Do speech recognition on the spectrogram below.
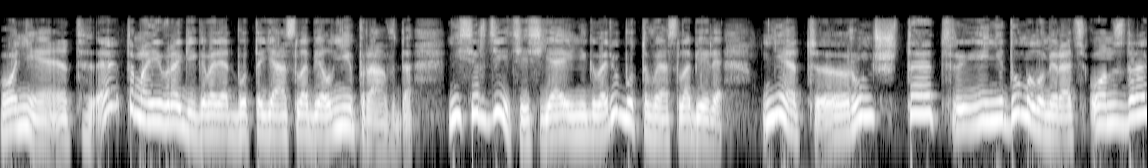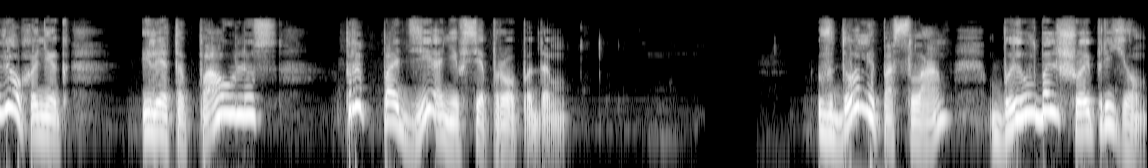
«О нет, это мои враги говорят, будто я ослабел. Неправда. Не сердитесь, я и не говорю, будто вы ослабели. Нет, Рунштадт и не думал умирать, он здоровеханик. Или это Паулюс? Пропади они все пропадом». В доме посла был большой прием.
